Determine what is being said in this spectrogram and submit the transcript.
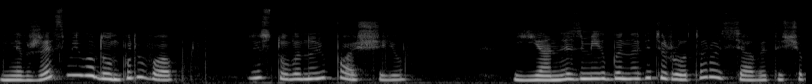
Невже смілодон полював зі стуленою пащею? Я не зміг би навіть рота роззявити, щоб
